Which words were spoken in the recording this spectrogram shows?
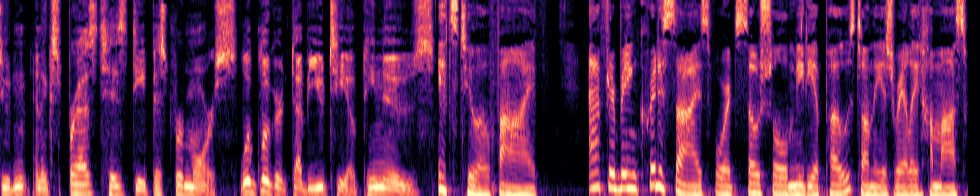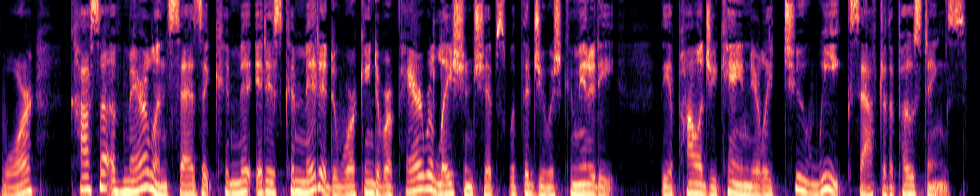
student and expressed his deepest remorse. Luke Lukert, WTOP News. It's 205. After being criticized for its social media post on the Israeli-Hamas war, CASA of Maryland says it, commi- it is committed to working to repair relationships with the Jewish community. The apology came nearly two weeks after the postings.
